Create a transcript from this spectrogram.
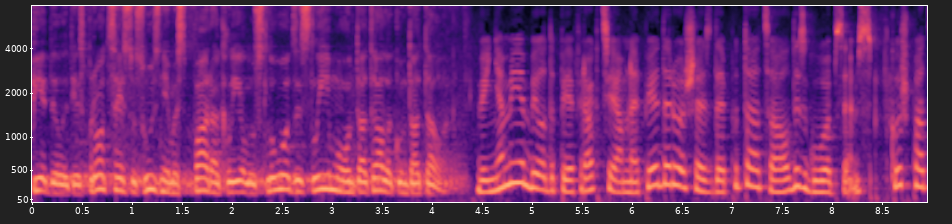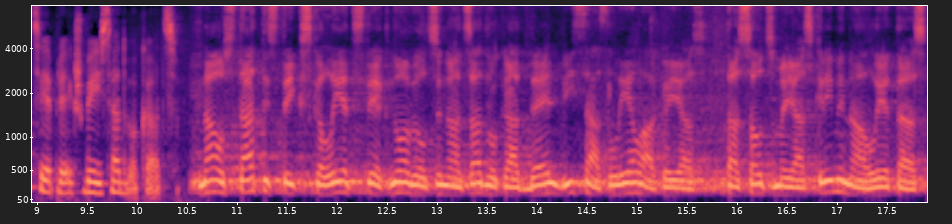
piedalīties procesos, uzņemas pārāk lielu slodzi, slīmu un tā tālāk. Un tā tālāk. Viņam iebilda pie frakcijām nepiedarošais deputāts Aldis Gobzems, kurš pats iepriekš bijis advokāts. Nav statistikas, ka lietas tiek novilcinātas advokātu dēļ visās lielākajās tā saucamajās krimināla lietās.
